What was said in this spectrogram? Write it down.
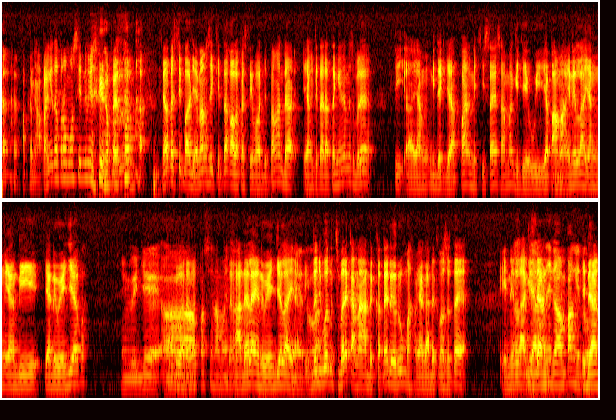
apa ngapain kita promosiin ini ngapain ya festival Jepang sih kita kalau festival Jepang ada yang kita datengin kan sebenarnya di, eh, yang Gijek Japan, Nikisai sama GJW ya pama Hmm. inilah yang yang di yang di WNJ apa Yang WJ, Itu eh, ada apa sih namanya? ada lah yang di WNJ lah ya Iya, itu juga sebenarnya karena dekatnya di rumah ya nggak deket maksudnya inilah dan Jalannya gampang gitu. dan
